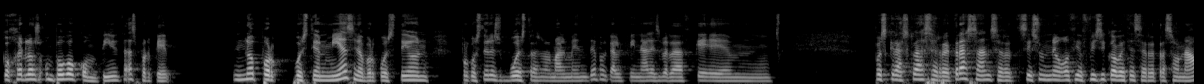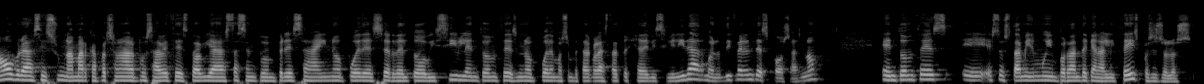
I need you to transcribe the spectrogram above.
cogerlos un poco con pinzas porque no por cuestión mía, sino por cuestión, por cuestiones vuestras normalmente, porque al final es verdad que mm, pues que las cosas se retrasan. si es un negocio físico, a veces se retrasa una obra. Si es una marca personal, pues a veces todavía estás en tu empresa y no puedes ser del todo visible, entonces no podemos empezar con la estrategia de visibilidad. Bueno, diferentes cosas, ¿no? Entonces, eh, esto es también muy importante que analicéis, pues eso, los,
